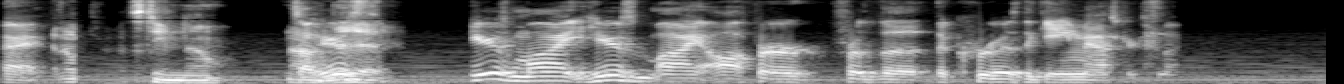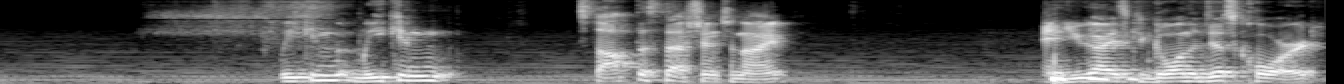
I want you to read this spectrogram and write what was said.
All right. I don't trust him though. So Not a here's bit. here's my here's my offer for the the crew as the game master tonight. We can we can stop the session tonight, and you guys can go on the Discord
